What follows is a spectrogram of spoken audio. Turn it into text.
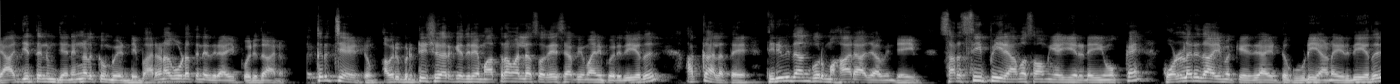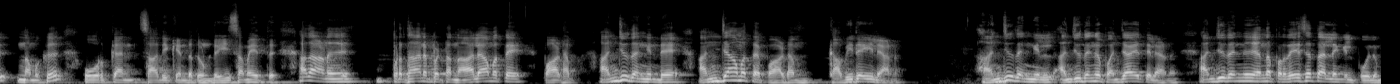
രാജ്യത്തിനും ജനങ്ങൾക്കും വേണ്ടി ഭരണകൂടത്തിനെതിരായി പൊരുതാനും. തീർച്ചയായിട്ടും അവർ ബ്രിട്ടീഷുകാർക്കെതിരെ മാത്രമല്ല സ്വദേശാഭിമാനി പൊരുതിയത്. അക്കാലത്തെ തിരുവിതാംകൂർ മഹാരാജാവിന്റെയും സർ സി പി രാമസ്വാമി അയ്യരുടെയും ഒക്കെ കൊള്ളരുതായ്മക്കെതിരായിട്ട് കൂടിയാണ് എഴുതിയത് നമുക്ക് ഓർക്കാൻ സാധിക്കേണ്ടതുണ്ട് ഈ സമയത്ത്. അതാണ് പ്രധാനപ്പെട്ട നാലാമത്തെ പാഠം. അഞ്ചുതെങ്ങിന്റെ അഞ്ചാമത്തെ പാഠം കവിതയിലാണ്. അഞ്ചുതെങ്ങിൽ അഞ്ചുതെങ്ങ് പഞ്ചായത്തിലാണ്. അഞ്ചുതെങ്ങ് എന്ന പ്രദേശത്തല്ലെങ്കിൽ പോലും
